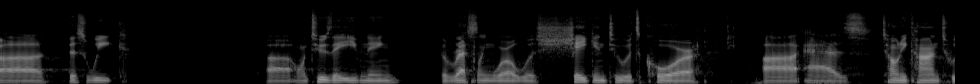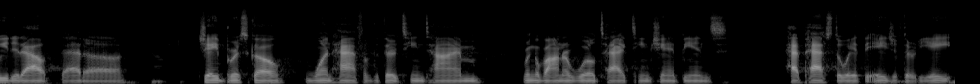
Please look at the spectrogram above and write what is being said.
uh, this week uh, on Tuesday evening, the wrestling world was shaken to its core uh, as Tony Khan tweeted out that uh, Jay Briscoe, one half of the 13 time Ring of Honor World Tag Team Champions, had passed away at the age of 38.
